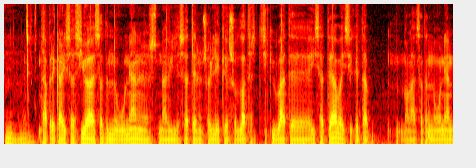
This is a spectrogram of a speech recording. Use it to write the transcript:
Mm eta prekarizazioa esaten dugunean ez nabil esaten soilik soldatz txiki bat e, izatea baizik eta nola esaten dugunean,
